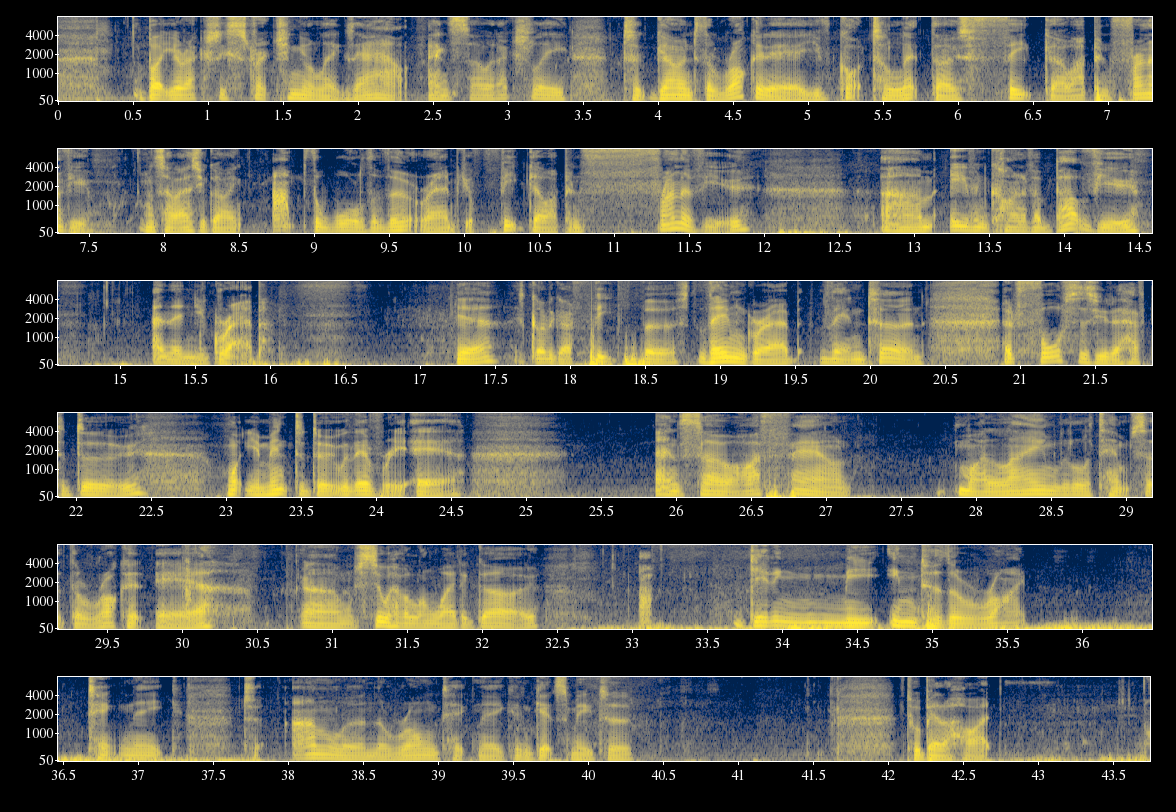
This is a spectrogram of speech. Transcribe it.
But you're actually stretching your legs out, and so it actually to go into the rocket air, you've got to let those feet go up in front of you. And so as you're going up the wall of the vert ramp, your feet go up in front of you, um, even kind of above you, and then you grab. Yeah, it's got to go feet first, then grab, then turn. It forces you to have to do what you're meant to do with every air. And so I found my lame little attempts at the rocket air, um, still have a long way to go, are getting me into the right technique to unlearn the wrong technique and gets me to to a better height.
